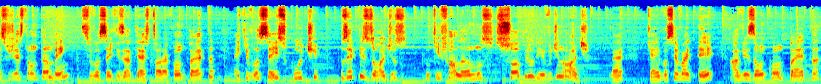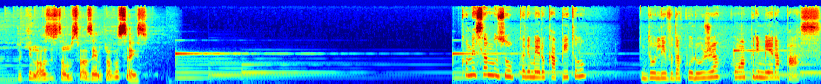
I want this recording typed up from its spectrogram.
sugestão também, se você quiser ter a história completa, é que você escute os episódios em que falamos sobre o livro de Nod, né? Que aí você vai ter a visão completa do que nós estamos fazendo para vocês. Começamos o primeiro capítulo do livro da coruja com a primeira paz.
